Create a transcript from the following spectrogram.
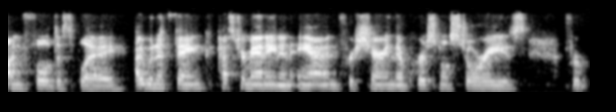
on full display i want to thank Pastor manning and anne for sharing their personal stories for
